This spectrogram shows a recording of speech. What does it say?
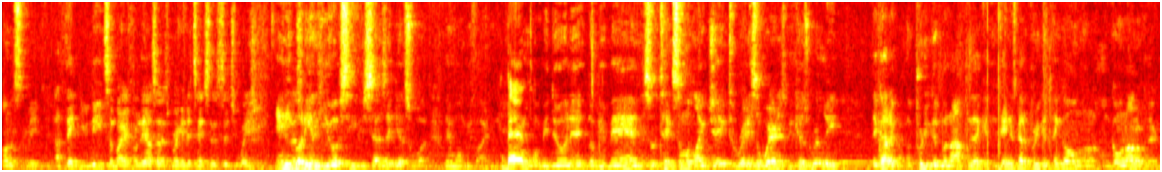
Honestly. I mean, I think you need somebody from the outside that's bringing attention to the situation. Anybody in the UFC who says it, guess what? They won't be fighting. Banned. They won't be doing it. They'll be banned. So take someone like Jake to raise awareness because really, they got a, a pretty good monopoly. They, Dana's got a pretty good thing going on, going on over there.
